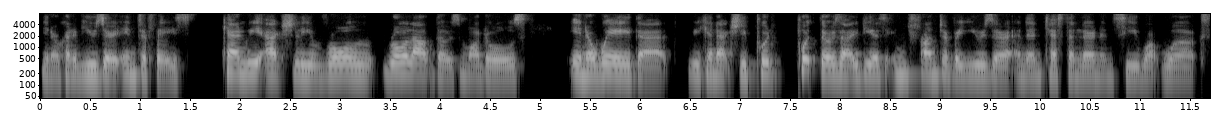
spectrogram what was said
you know, kind of user interface. Can we actually roll roll out those models in a way that we can actually put put those ideas in front of a user and then test and learn and see what works?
